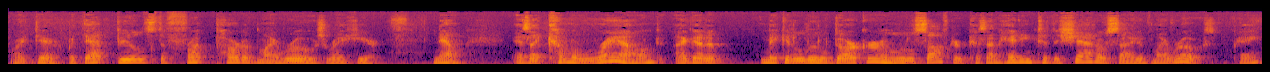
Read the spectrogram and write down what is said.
right there. But that builds the front part of my rose right here. Now, as I come around, I got to make it a little darker and a little softer because I'm heading to the shadow side of my rose. Okay,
